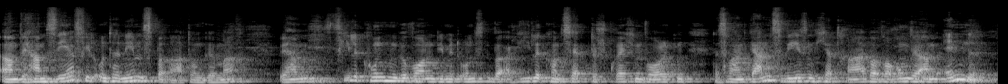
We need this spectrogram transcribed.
ähm, wir haben sehr viel Unternehmensberatung gemacht. Wir haben viele Kunden gewonnen, die mit uns über agile Konzepte sprechen wollten. Das war ein ganz wesentlicher Treiber, warum wir am Ende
